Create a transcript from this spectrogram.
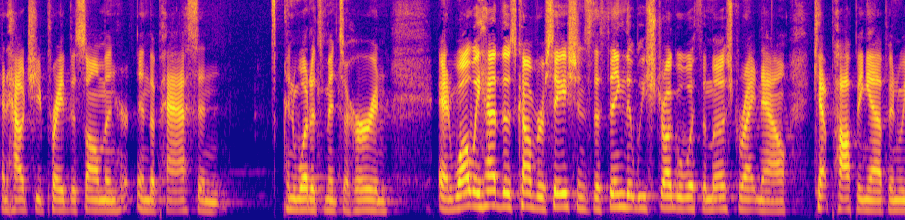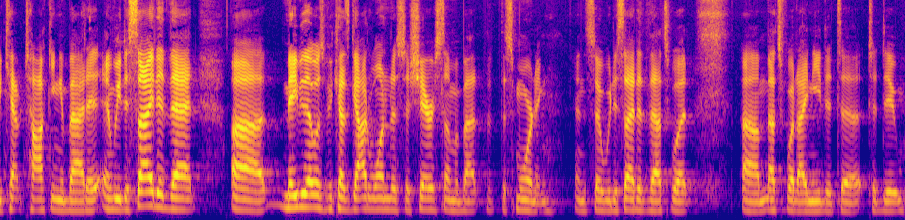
and how she prayed the psalm in, her, in the past and, and what it's meant to her. And, and while we had those conversations, the thing that we struggle with the most right now kept popping up, and we kept talking about it. And we decided that uh, maybe that was because God wanted us to share some about it this morning. And so we decided that's what, um, that's what I needed to, to do.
